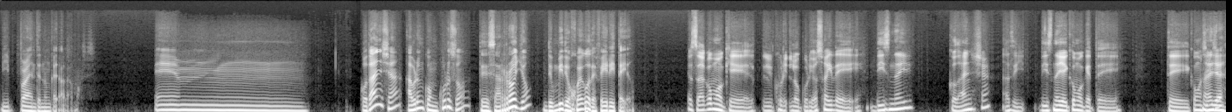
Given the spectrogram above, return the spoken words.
Y probablemente nunca lo hagamos. Em, Kodansha abre un concurso de desarrollo de un videojuego de Fairy Tail. O sea, como que el- el lo curioso ahí de Disney, Kodansha, así, Disney ahí como que te, te ¿cómo se Ah, dice? ya.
